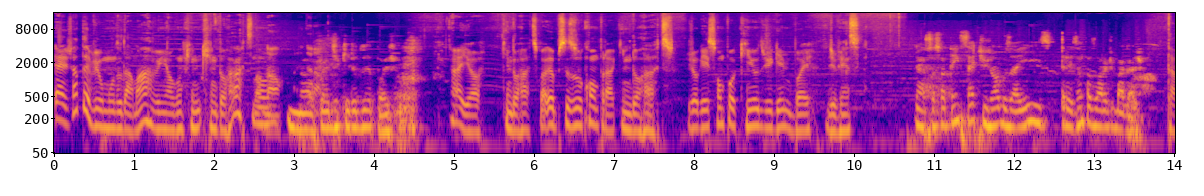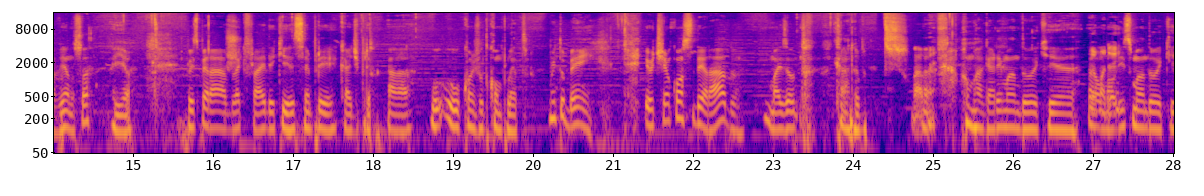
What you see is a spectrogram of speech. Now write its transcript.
É, já teve o mundo da Marvel em algum King- Kingdom Hearts? Não. não. Não, Não. foi adquirido depois. Aí, ó. Kingdom Hearts 4. Eu preciso comprar Kingdom Hearts. Joguei só um pouquinho de Game Boy Advance. É, você só tem 7 jogos aí e 300 horas de bagagem. Tá vendo só? Aí, ó. Vou esperar Black Friday, que sempre cai de preço. Ah, o, o conjunto completo. Muito bem. Eu tinha considerado, mas eu. Caramba. O Magari mandou aqui. é- Não, o? Maurício mandou aqui.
